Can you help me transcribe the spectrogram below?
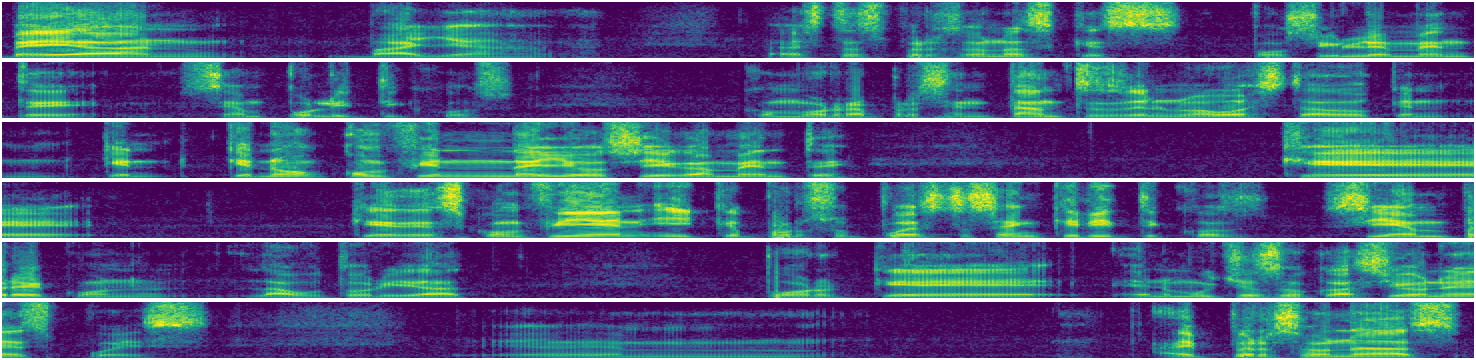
vean, vaya, a estas personas que posiblemente sean políticos como representantes del nuevo Estado, que, que, que no confíen en ellos ciegamente, que que desconfíen y que por supuesto sean críticos siempre con la autoridad, porque en muchas ocasiones pues em, hay personas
